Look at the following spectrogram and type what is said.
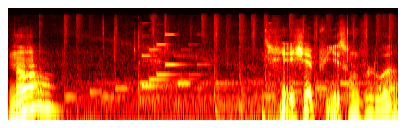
Non J'ai appuyé sans le vouloir.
